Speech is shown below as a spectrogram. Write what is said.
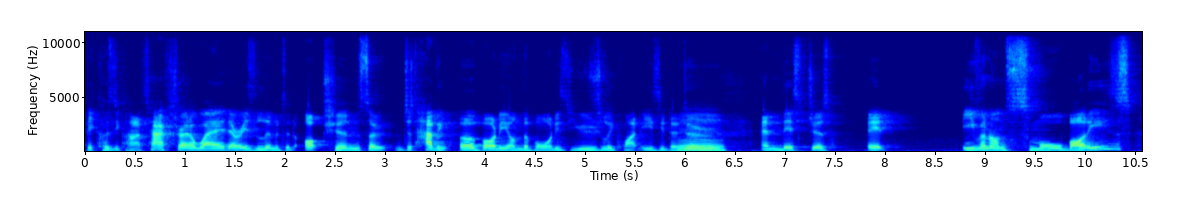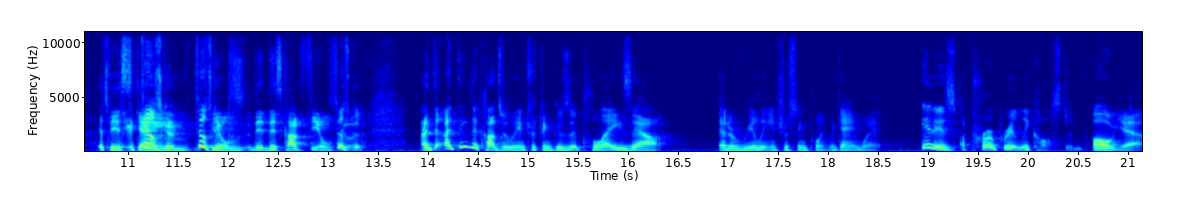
because you can't attack straight away, there is limited options. So just having a body on the board is usually quite easy to do. Mm. And this just it even on small bodies, It's- this it game feels good. Feels good. feels th- this card feels That's good. good. I, th- I think the card's really interesting because it plays out at a really interesting point in the game where it is appropriately costed. Oh yeah.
